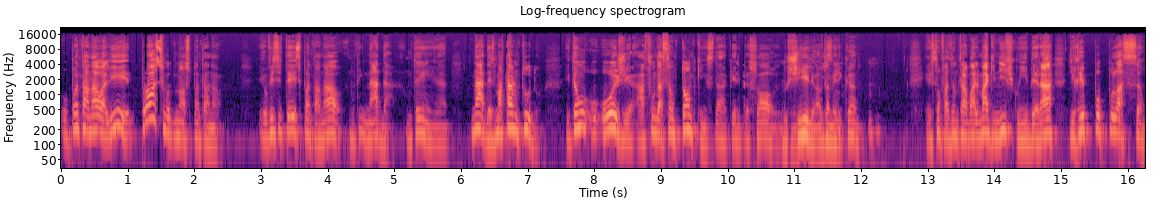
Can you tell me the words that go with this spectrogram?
O Pantanal ali, próximo do nosso Pantanal. Eu visitei esse Pantanal, não tem nada, não tem é, nada, eles mataram tudo. Então, o, hoje, a Fundação Tompkins, daquele pessoal do uhum. Chile, os americanos, uhum. eles estão fazendo um trabalho magnífico em Iberá de repopulação.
